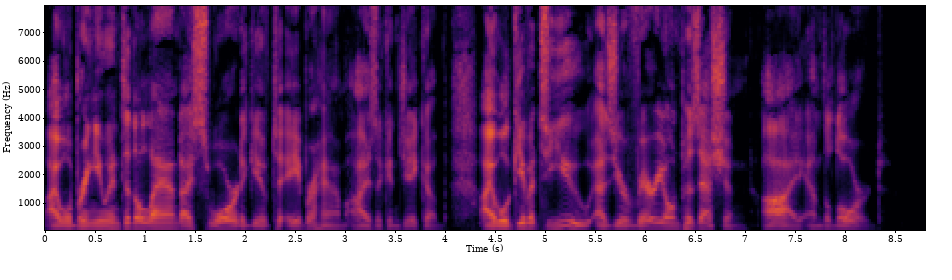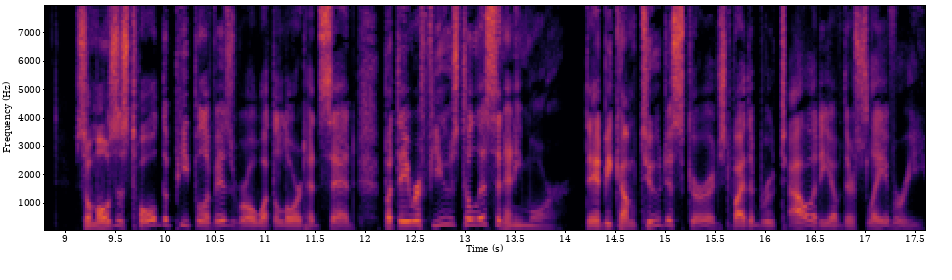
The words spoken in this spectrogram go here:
I will bring you into the land I swore to give to Abraham, Isaac, and Jacob. I will give it to you as your very own possession. I am the Lord. So Moses told the people of Israel what the Lord had said, but they refused to listen any more. They had become too discouraged by the brutality of their slavery.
